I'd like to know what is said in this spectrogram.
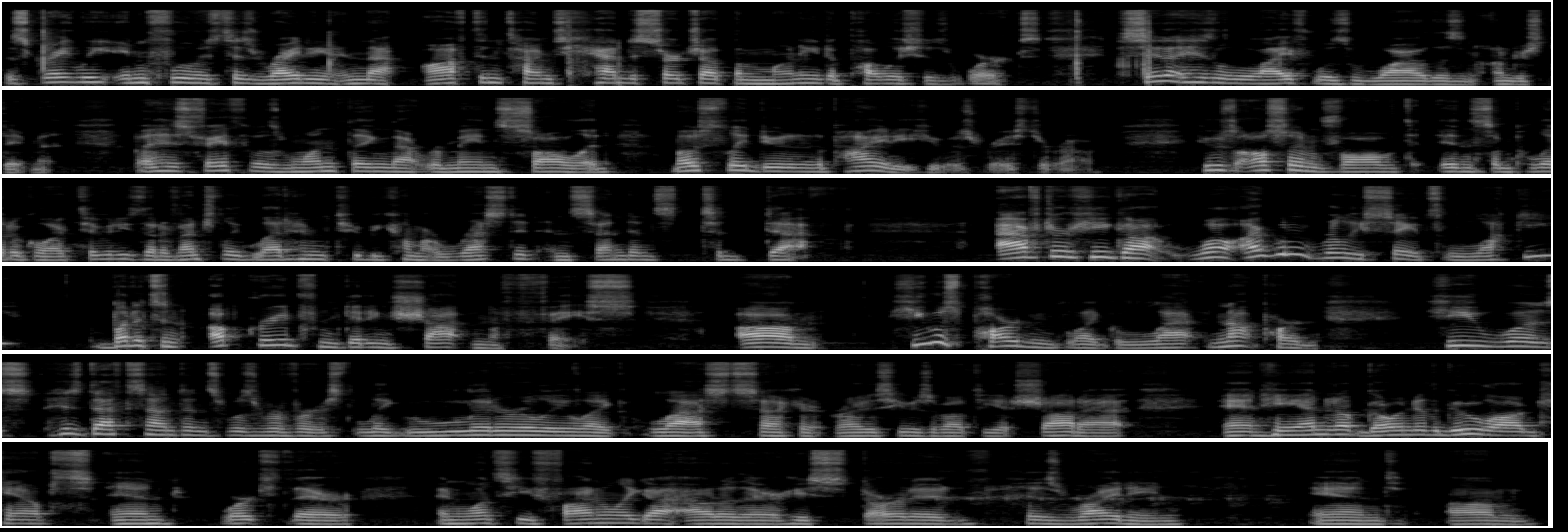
This greatly influenced his writing in that oftentimes he had to search out the money to publish his works. To say that his life was wild is an understatement, but his faith was one thing that remained solid, mostly due to the piety he was raised around. He was also involved in some political activities that eventually led him to become arrested and sentenced to death. After he got, well, I wouldn't really say it's lucky, but it's an upgrade from getting shot in the face. Um, he was pardoned like la- not pardoned. He was his death sentence was reversed like literally like last second, right as he was about to get shot at, and he ended up going to the gulag camps and worked there. And once he finally got out of there, he started his writing, and um,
